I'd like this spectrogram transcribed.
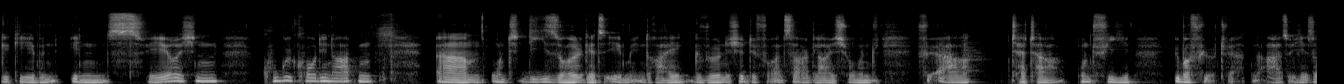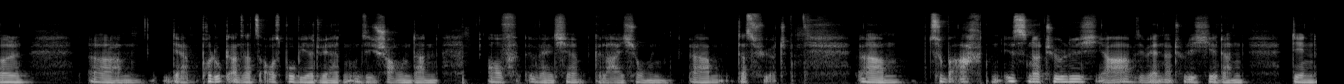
gegeben in sphärischen Kugelkoordinaten. Ähm, und die soll jetzt eben in drei gewöhnliche Differentialgleichungen für r, Theta und Phi überführt werden. Also hier soll ähm, der Produktansatz ausprobiert werden und Sie schauen dann, auf welche Gleichungen ähm, das führt. Ähm, zu beachten ist natürlich, ja, Sie werden natürlich hier dann den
